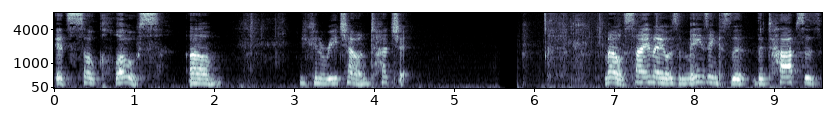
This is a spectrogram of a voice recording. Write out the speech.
it's so close. Um you can reach out and touch it. Mount Sinai was amazing because the, the tops is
